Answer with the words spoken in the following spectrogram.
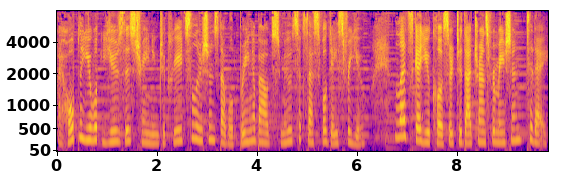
I hope that you will use this training to create solutions that will bring about smooth, successful days for you. Let's get you closer to that transformation today.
